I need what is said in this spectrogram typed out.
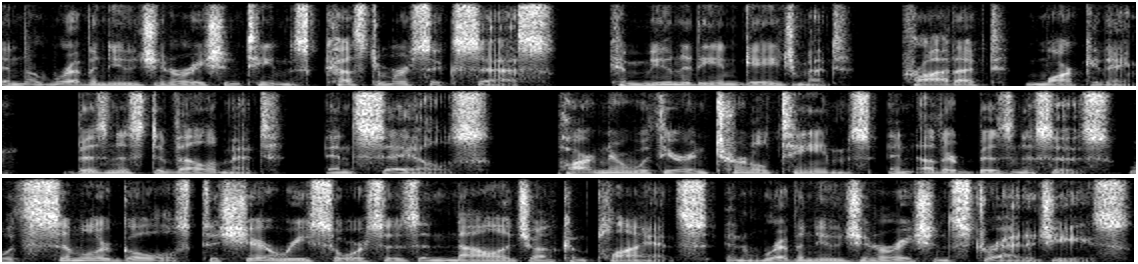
and the revenue generation team's customer success, community engagement, product marketing, business development, and sales. Partner with your internal teams and other businesses with similar goals to share resources and knowledge on compliance and revenue generation strategies.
